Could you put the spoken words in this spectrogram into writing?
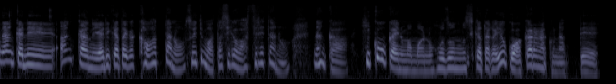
なんかねアンカーのやり方が変わったの？それとも私が忘れたの？なんか非公開のままの保存の仕方がよくわからなくなって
